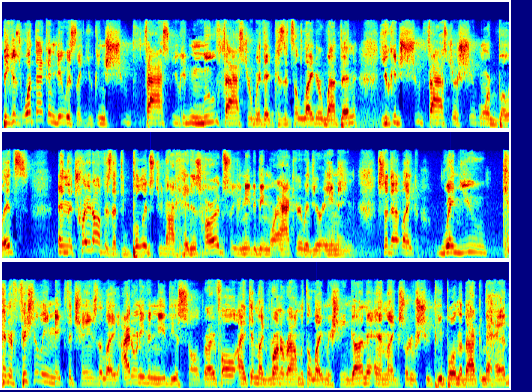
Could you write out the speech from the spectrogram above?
because what that can do is like you can shoot fast, you can move faster with it because it's a lighter weapon. You can shoot faster, shoot more bullets. And the trade off is that the bullets do not hit as hard, so you need to be more accurate with your aiming. So that like when you can officially make the change that like I don't even need the assault rifle. I can like run around with the light machine gun and like sort of shoot people in the back of the head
